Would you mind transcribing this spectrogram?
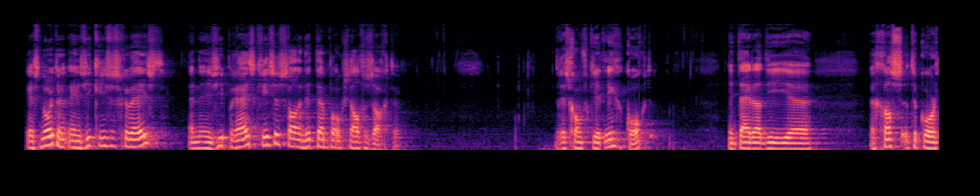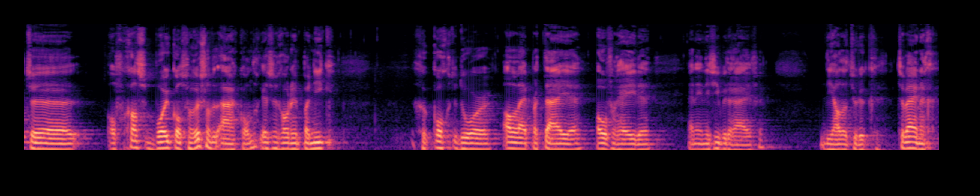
Er is nooit een energiecrisis geweest en de energieprijscrisis zal in dit tempo ook snel verzachten. Er is gewoon verkeerd ingekocht. In tijden dat die uh, gastekort uh, of gasboycott van Rusland werd aangekondigd, is er gewoon in paniek gekocht door allerlei partijen, overheden en energiebedrijven. Die hadden natuurlijk te weinig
